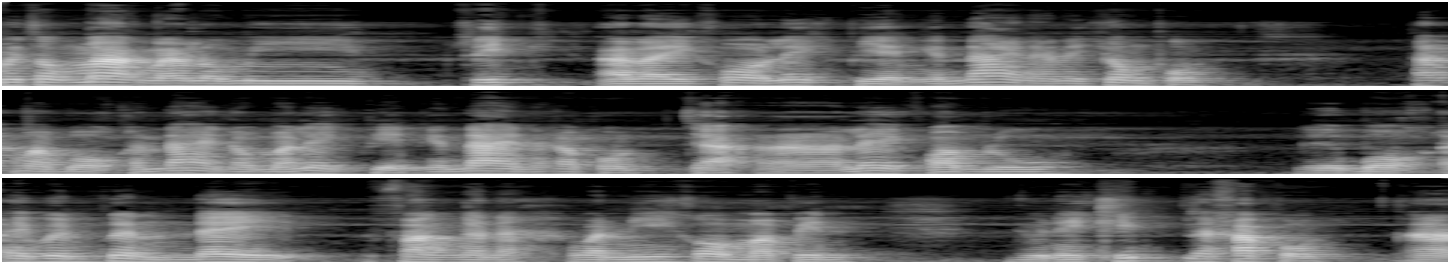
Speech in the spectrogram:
ไม่ต้องมากนะ เรามีทริคอะไรก็เลขเปลี่ยนกันได้นะในช่องผม ทักมาบอกกันได้เรามาเลขเปลี่ยนกันได้นะครับ ผมจะเลขความรู้ หรือบอกให้เพื่อนๆได้ฟังกันนะวันนี้ก็มาเป็นอยู่ในคลิปนะครับผมอ่า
